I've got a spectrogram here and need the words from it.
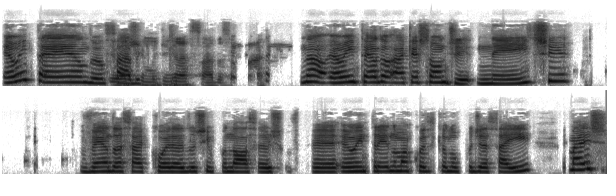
Eu entendo, Eu sabe? achei muito engraçado essa parte. Não, eu entendo a questão de Nate vendo essa coisa do tipo, nossa, eu, eh, eu entrei numa coisa que eu não podia sair, mas,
